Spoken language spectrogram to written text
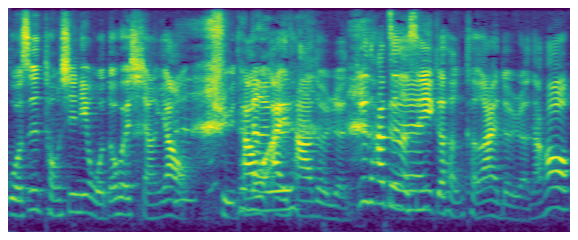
我是同性恋，我都会想要娶她或爱她的人。就是她真的是一个很可爱的人，然后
